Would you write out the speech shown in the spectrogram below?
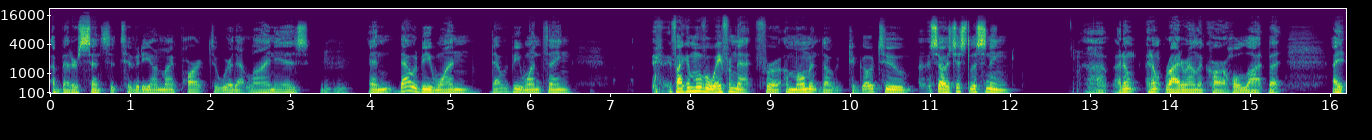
a better sensitivity on my part to where that line is, hmm and that would be one that would be one thing. If I can move away from that for a moment, though, to go to so I was just listening. Uh, I don't I don't ride around the car a whole lot, but I,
